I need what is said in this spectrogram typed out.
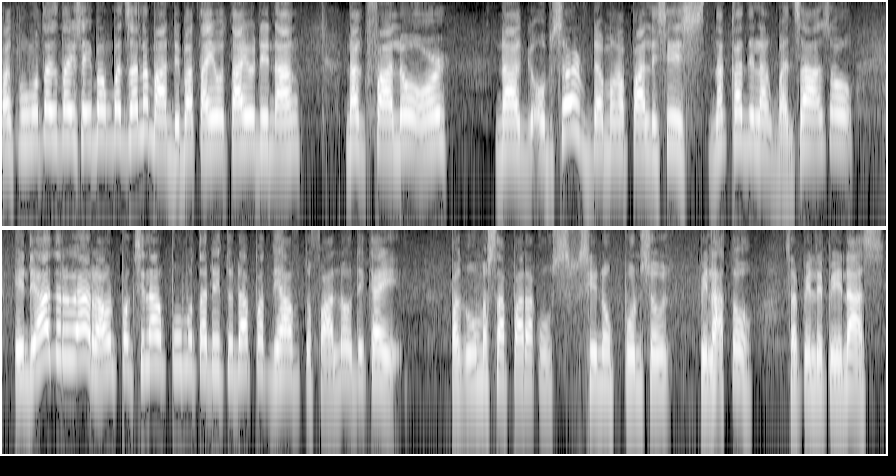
Pag pumunta tayo sa ibang bansa naman, 'di ba? Tayo tayo din ang nag-follow or nag-observe ng mga policies ng kanilang bansa. So, in the other way around, pag sila ang pumunta dito, dapat they have to follow. Di kay pag umasta para kung sinong punso pilato sa Pilipinas.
